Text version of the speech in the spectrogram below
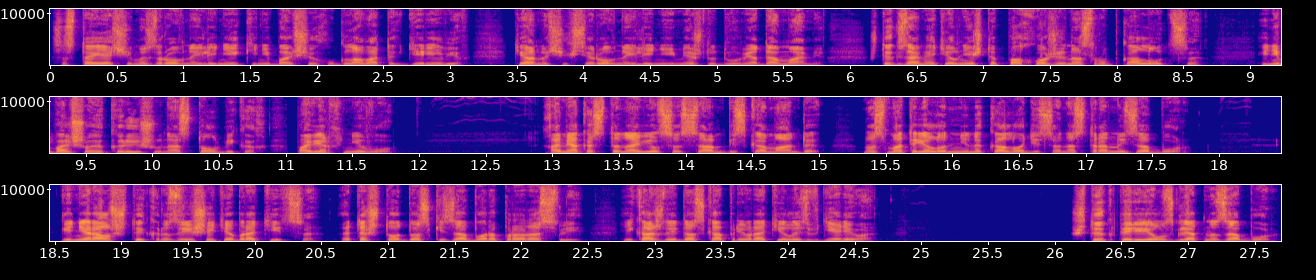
состоящим из ровной линейки небольших угловатых деревьев, тянущихся ровной линией между двумя домами, Штык заметил нечто похожее на сруб колодца и небольшую крышу на столбиках поверх него. Хомяк остановился сам, без команды, но смотрел он не на колодец, а на странный забор. «Генерал Штык, разрешите обратиться? Это что, доски забора проросли, и каждая доска превратилась в дерево?» Штык перевел взгляд на забор.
